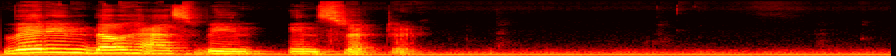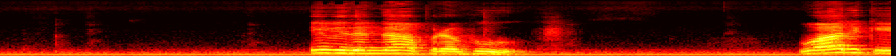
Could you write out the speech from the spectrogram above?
wherein thou hast been instructed. ఈ విధంగా ప్రభు వారికి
